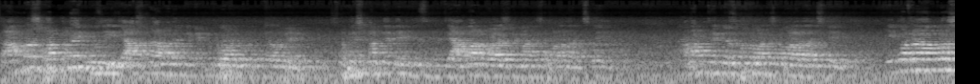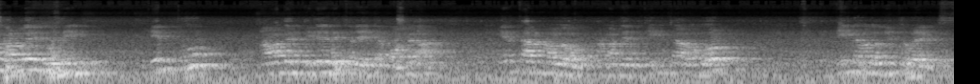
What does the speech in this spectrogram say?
তা আমরা সকলেই বুঝি যে আসলে আমাদেরকে একটু বড় করতে হবে। চোখের সামনে দেখতেছি যে আমার বয়সে মানুষ মারা যাচ্ছে। আমার থেকে ছোট মানুষ মারা যাচ্ছে। এই কথা আমরা সকলেই বুঝি কিন্তু আমাদের দিলের ভিতরে এটা বসে না এর কারণ হলো আমাদের দিনটা হলো দিন হলো মৃত্যু হয়ে গেছে।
